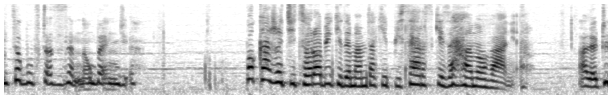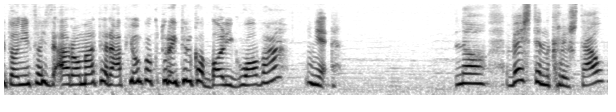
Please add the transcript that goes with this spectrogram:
I co wówczas ze mną będzie? Pokażę ci, co robię, kiedy mam takie pisarskie zahamowanie. Ale czy to nie coś z aromaterapią, po której tylko boli głowa? Nie. No, weź ten kryształ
